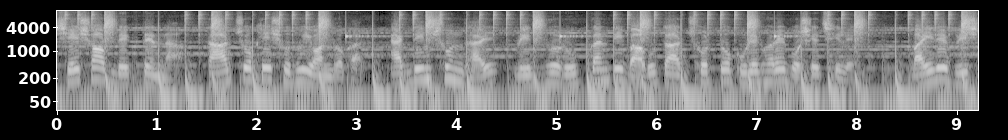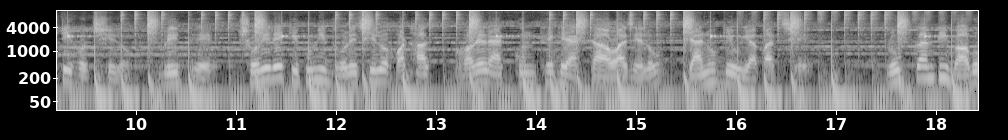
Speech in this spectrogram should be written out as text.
সে সব দেখতেন না, তার চোখে শুধুই অন্ধকার। একদিন সন্ধ্যায় বৃদ্ধ রূপকান্তি বাবু তার ছোট্ট কুড়ে ঘরে বসেছিলেন। বাইরে বৃষ্টি হচ্ছিল, বৃদ্ধের শরীরে কিপুনি ধরেছিল হঠাৎ ঘরের এক কোণ থেকে একটা আওয়াজ এলো, যেন কেউ ইয়াপাচ্ছে রূপকান্তি বাবু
